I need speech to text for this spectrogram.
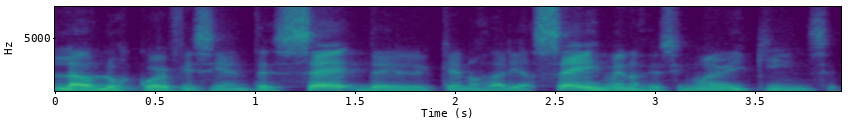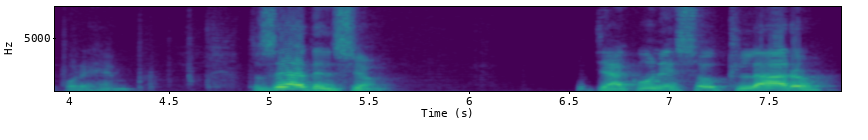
los coeficientes C, del que nos daría 6, menos 19 y 15, por ejemplo. Entonces, atención, ya con eso claro,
